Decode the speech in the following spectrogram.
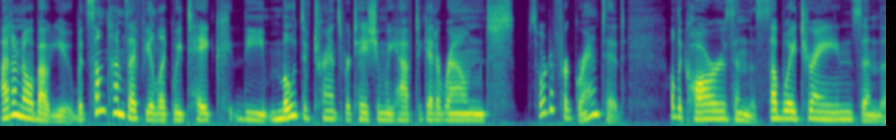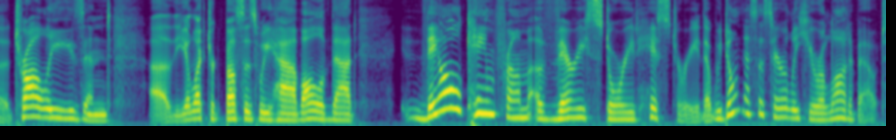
I don't know about you, but sometimes I feel like we take the modes of transportation we have to get around sort of for granted. All the cars and the subway trains and the trolleys and uh, the electric buses we have, all of that, they all came from a very storied history that we don't necessarily hear a lot about.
